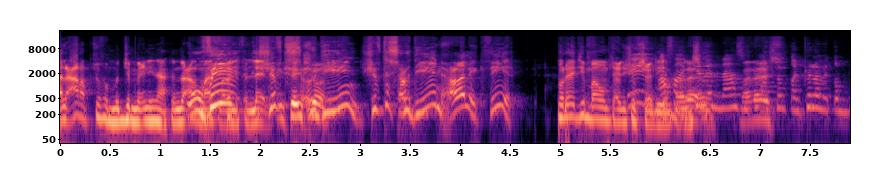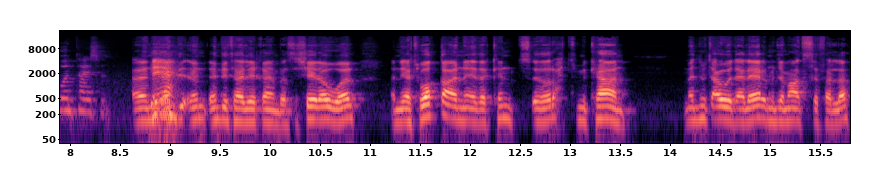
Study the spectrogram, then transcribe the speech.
العرب تشوفهم متجمعين هناك العرب ما يطلعون في وفي الليل شفت. سعوديين شفت سعوديين حولي كثير كوريجي ما ممتع يشوف إيه سعوديين أصلا. كل الناس. واشنطن كلهم يطبون تايسون عندي إيه. عندي عندي تعليقين بس الشيء الأول أني أتوقع أن إذا كنت إذا رحت مكان ما أنت متعود عليه المجمعات تصير فله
